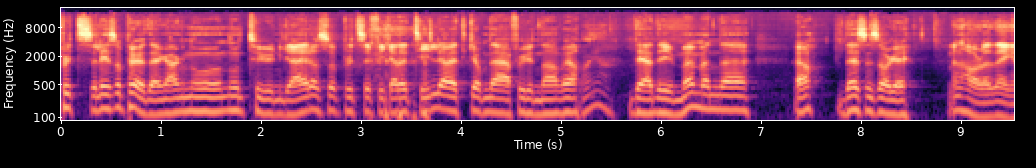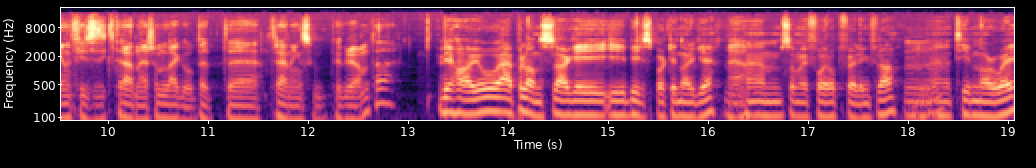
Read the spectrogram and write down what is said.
Plutselig så prøvde jeg en gang noe- noen turngreier, og så plutselig fikk jeg det til. Jeg vet ikke om det er pga. Ja, oh, ja. det jeg driver med, men uh, ja, det syns jeg var gøy. Men har du en egen fysisk trener som legger opp et eh, treningsprogram til deg? Vi har jo, er på landslaget i, i bilsport i Norge, Ja. um, som vi får oppfølging fra. uh, Team Norway.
